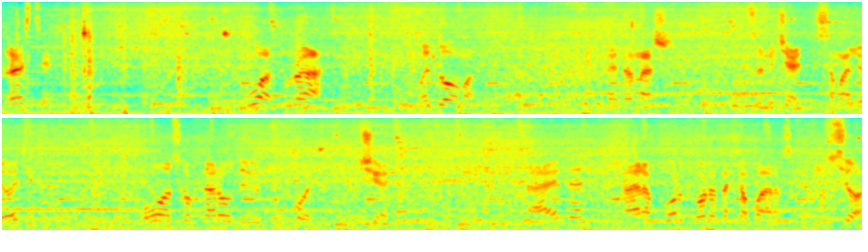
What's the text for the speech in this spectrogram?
Здрасте. Вот, ура! Мы дома. Это наш замечательный самолетик. О, сколько народу выходит. Вообще. А это аэропорт города Хабаровска. Ну все,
